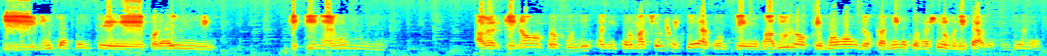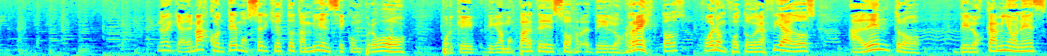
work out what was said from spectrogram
Y mucha gente por ahí que tiene algún a ver, que no profundiza la información que queda con que Maduro quemó los camiones con ayuda humanitaria, ¿entiendes? No, y que además contemos, Sergio, esto también se comprobó, porque, digamos, parte de, esos, de los restos fueron fotografiados adentro de los camiones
